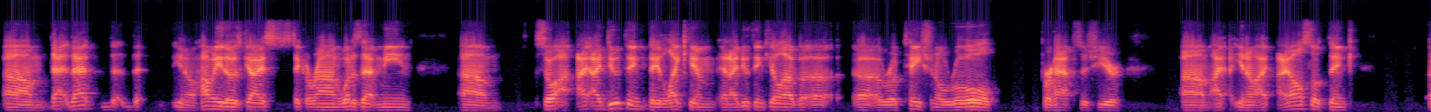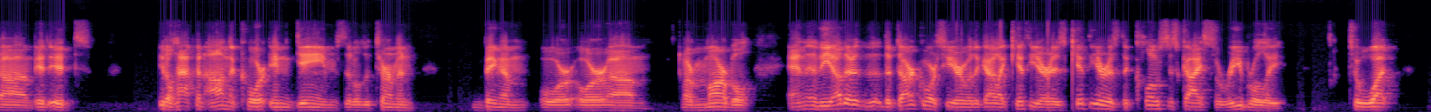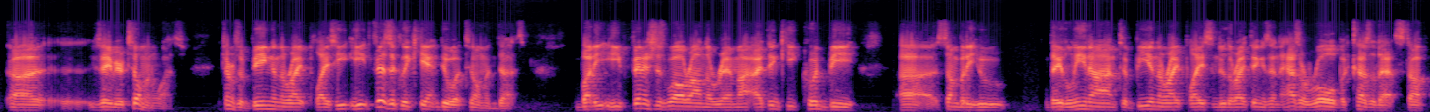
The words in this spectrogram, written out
um, that, that, that you know how many of those guys stick around? What does that mean? Um, so I, I, do think they like him, and I do think he'll have a, a rotational role perhaps this year. Um, I you know I, I also think um, it, it it'll happen on the court in games that'll determine Bingham or or um, or Marble. And then the other the, the, dark horse here with a guy like Kithier is Kithier is the closest guy cerebrally to what uh, Xavier Tillman was in terms of being in the right place. He, he physically can't do what Tillman does, but he, he finishes well around the rim. I, I think he could be uh, somebody who they lean on to be in the right place and do the right things and has a role because of that stuff.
